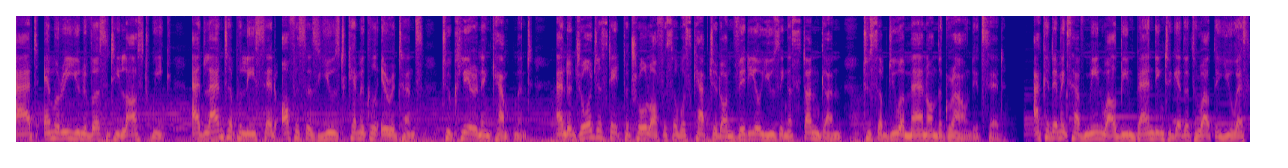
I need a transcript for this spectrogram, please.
At Emory University last week, Atlanta police said officers used chemical irritants to clear an encampment, and a Georgia State Patrol officer was captured on video using a stun gun to subdue a man on the ground, it said. Academics have meanwhile been banding together throughout the U.S.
